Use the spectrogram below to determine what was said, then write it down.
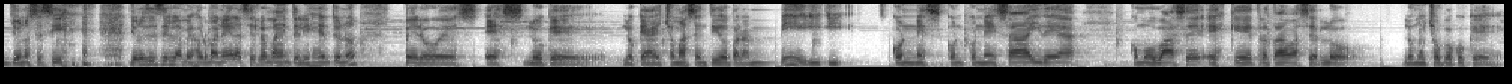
yo no sé si, yo no sé si es la mejor manera, si es lo más inteligente o no, pero es, es lo, que, lo que ha hecho más sentido para mí y, con, con, con, esa idea como base es que he tratado de hacerlo lo mucho poco que,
